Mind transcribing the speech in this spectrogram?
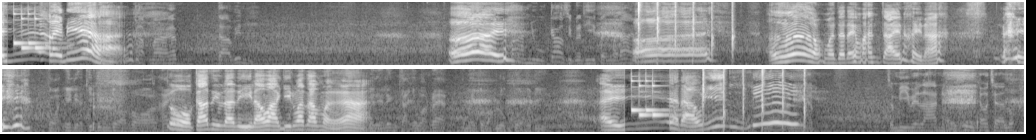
ยเหี้ยอะไรเนี่ยเขากลับมาครับ ดาวินเอ้ยบ้านอยู่ 90 นาทีเต็มมาได้เอ้ยเออมันจะได้มั่นใจหน่อยนะไอ้จังหวะเอเลียดที่ดึงย่อรอให้โอ้90นาทีแล้วว่าคิดว่าเสมออะ ไม่ได้เล่นจ่ายจังหวะแรกทำไมจังหวะลงตัวพอดีไอ้เหี้ยดาวินนี่ครับจะมีเวลาไหนที่เขาจะลบค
